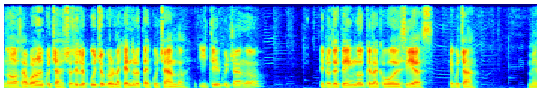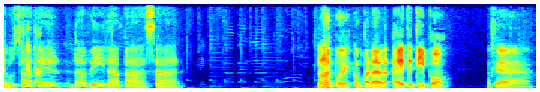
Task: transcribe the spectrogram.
No, o sea, vos no lo escuchás, yo sí lo escucho, pero la gente lo está escuchando. Y estoy escuchando, si no te tengo, que la que vos decías. Escuchá. Me gusta ver la vida pasar. No me podés comparar a este tipo. O sea,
